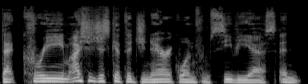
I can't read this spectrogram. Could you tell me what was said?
that cream. I should just get the generic one from CVS. And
